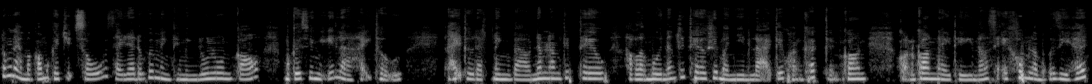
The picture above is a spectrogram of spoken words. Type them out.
lúc nào mà có một cái chuyện xấu xảy ra đối với mình thì mình luôn luôn có một cái suy nghĩ là hãy thử hãy thử đặt mình vào 5 năm tiếp theo hoặc là 10 năm tiếp theo khi mà nhìn lại cái khoảng khắc cảnh con còn con này thì nó sẽ không là một cái gì hết.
